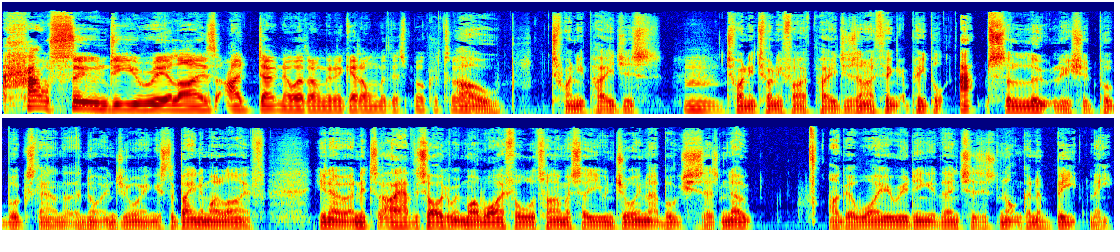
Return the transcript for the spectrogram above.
How soon do you realise I don't know whether I'm going to get on with this book at all? Oh, 20 pages, hmm. 20, 25 pages. And I think people absolutely should put books down that they're not enjoying. It's the bane of my life. You know, and it's, I have this argument with my wife all the time. I say, You enjoying that book? She says, No. I go, Why are you reading it then? She says, It's not going to beat me.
